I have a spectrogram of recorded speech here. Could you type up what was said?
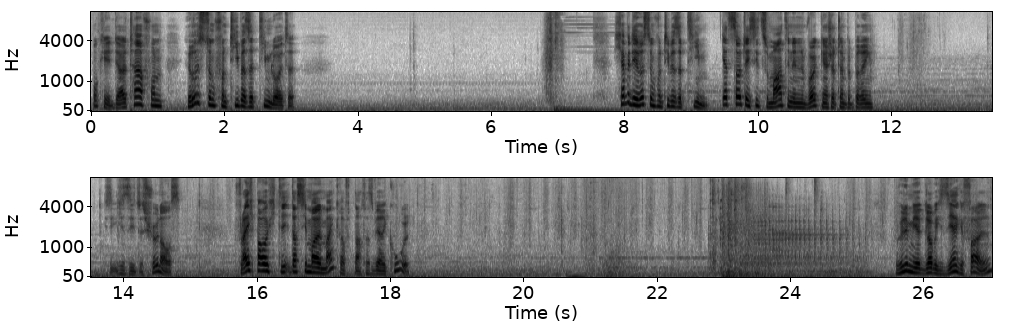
Okay, der Altar von Rüstung von Tiber Septim, Leute. Ich habe die Rüstung von Tiber Septim. Jetzt sollte ich sie zu Martin in den Wolkenherrscher-Tempel bringen. Hier sieht es schön aus. Vielleicht baue ich das hier mal in Minecraft nach. Das wäre cool. Würde mir, glaube ich, sehr gefallen.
